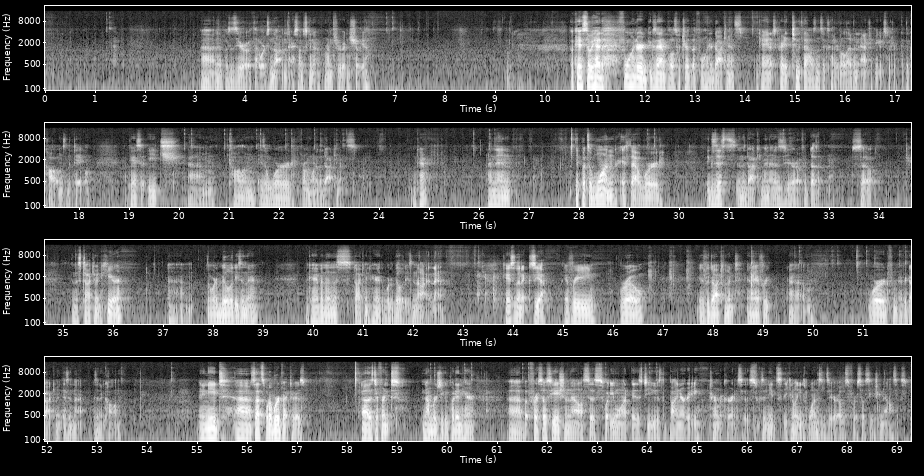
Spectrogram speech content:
Uh, and then it puts a zero if that word's not in there. So I'm just going to run through it and show you. Okay, so we had 400 examples, which are the 400 documents. Okay, and it's created 2,611 attributes, which are the columns in the table. Okay, so each um, column is a word from one of the documents. Okay, and then it puts a one if that word exists in the document and a zero if it doesn't. So in this document here, um, the word ability is in there. Okay, but then this document here, the word ability is not in there. Okay, so then it's, yeah, every row is the document and every um, word from every document is in that, is in a column. And you need, uh, so that's what a word vector is. Uh, there's different numbers you can put in here. Uh, but for association analysis, what you want is to use the binary term occurrences because it needs, you can only use ones and zeros for association analysis.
